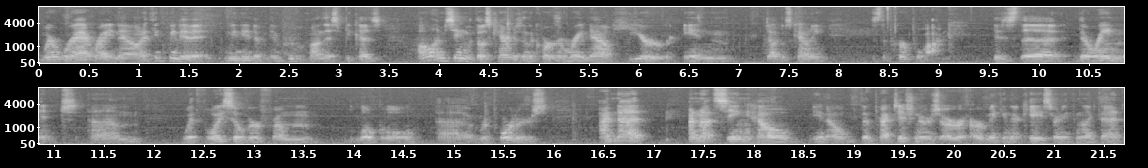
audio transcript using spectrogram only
where we're at right now, and I think we need to we need to improve upon this because all I'm seeing with those cameras in the courtroom right now here in Douglas County is the perp walk, is the the arraignment um, with voiceover from local uh, reporters. I'm not I'm not seeing how you know the practitioners are, are making their case or anything like that.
